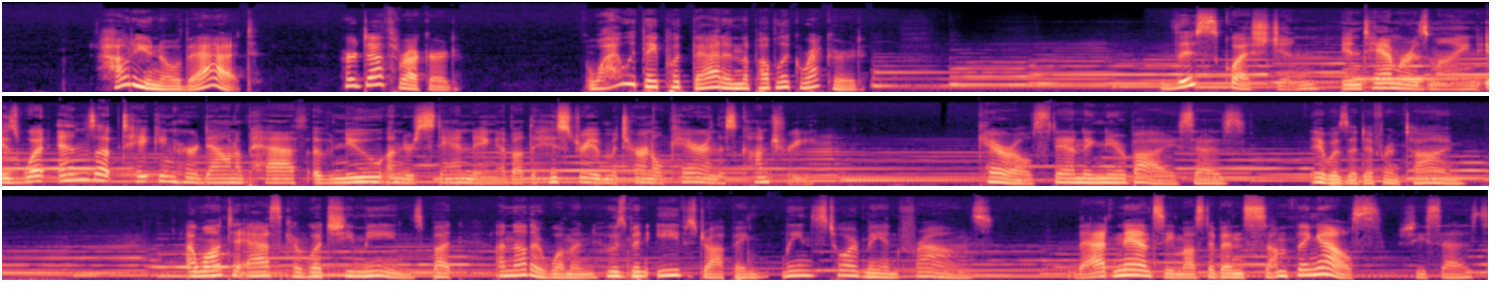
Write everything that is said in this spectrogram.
How do you know that? Her death record. Why would they put that in the public record? This question, in Tamara's mind, is what ends up taking her down a path of new understanding about the history of maternal care in this country. Carol, standing nearby, says, It was a different time. I want to ask her what she means, but another woman who's been eavesdropping leans toward me and frowns. That Nancy must have been something else, she says.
